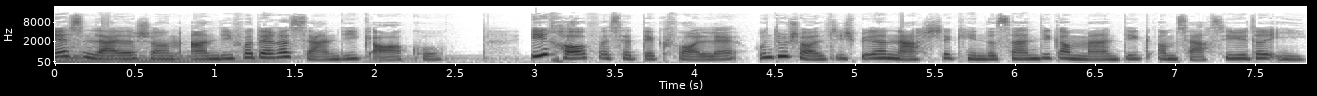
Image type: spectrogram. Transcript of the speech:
Wir sind leider schon am Ende von dieser Sendung angekommen. Ich hoffe, es hat dir gefallen und du schaltest bei der nächsten Kindersendung am Montag am 6. Uhr wieder ein.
